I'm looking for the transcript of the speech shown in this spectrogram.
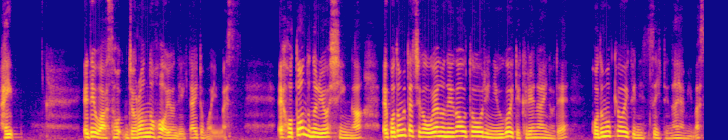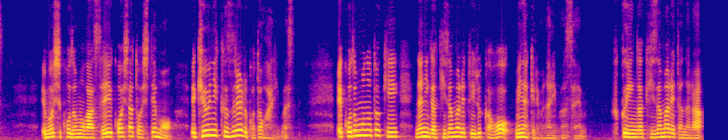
はい、では序論の方を読んでいきたいと思います。ほとんどの両親が子どもたちが親の願う通りに動いてくれないので子ども教育について悩みます。もし子どもが成功したとしても急に崩れることがあります。子供の時何が刻まれているかを見なければなりません。福音が刻まれたなら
